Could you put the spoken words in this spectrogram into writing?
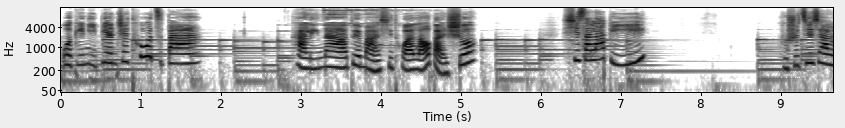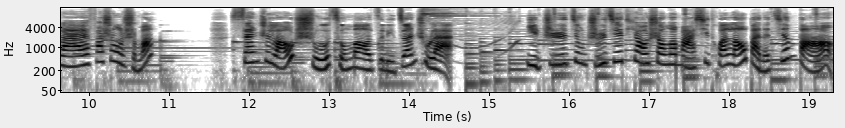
我给你变只兔子吧，卡琳娜对马戏团老板说：“西萨拉比。”可是接下来发生了什么？三只老鼠从帽子里钻出来，一只竟直接跳上了马戏团老板的肩膀。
